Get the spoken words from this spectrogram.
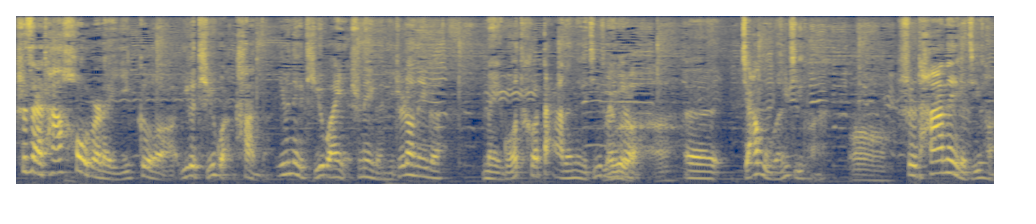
是在他后边的一个一个体育馆看的，因为那个体育馆也是那个你知道那个美国特大的那个集团叫啊，呃甲骨文集团，哦，是他那个集团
